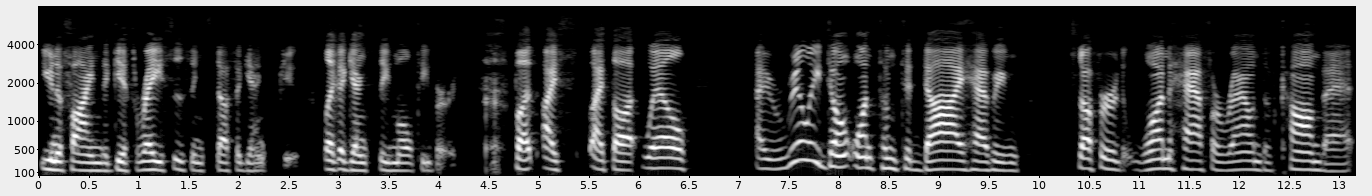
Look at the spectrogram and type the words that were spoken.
unifying the Gith races and stuff against you, like against the multiverse. But I, I thought, well, I really don't want them to die having suffered one half a round of combat.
